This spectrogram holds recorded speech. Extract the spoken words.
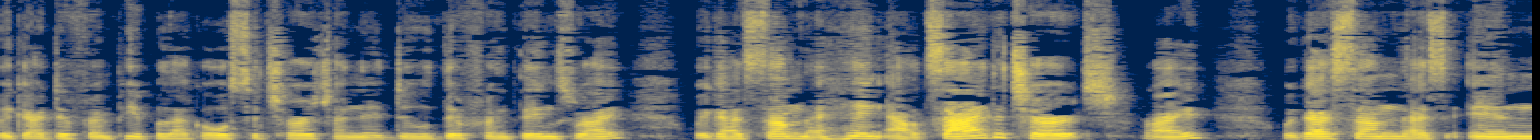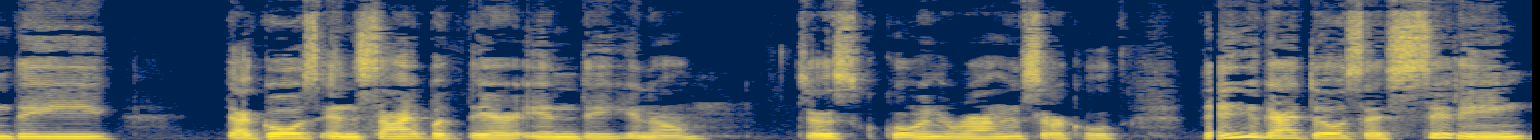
we got different people that goes to church and they do different things right we got some that hang outside the church right we got some that's in the that goes inside but they're in the you know just going around in circles got those that's sitting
